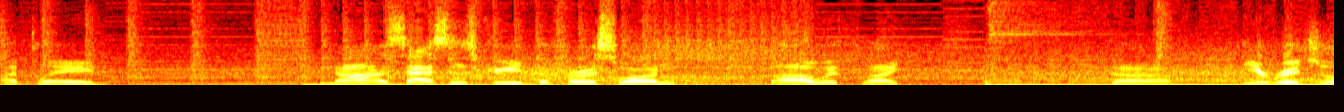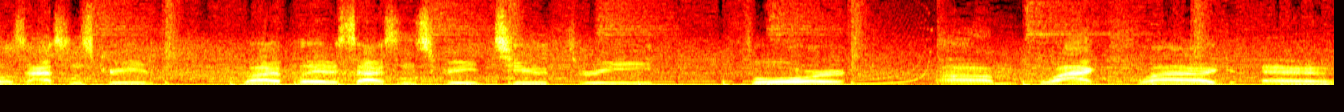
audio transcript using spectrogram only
I played not Assassin's Creed, the first one, uh, with like the, the original Assassin's Creed, but I played Assassin's Creed 2, 3, 4, um, Black Flag, and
